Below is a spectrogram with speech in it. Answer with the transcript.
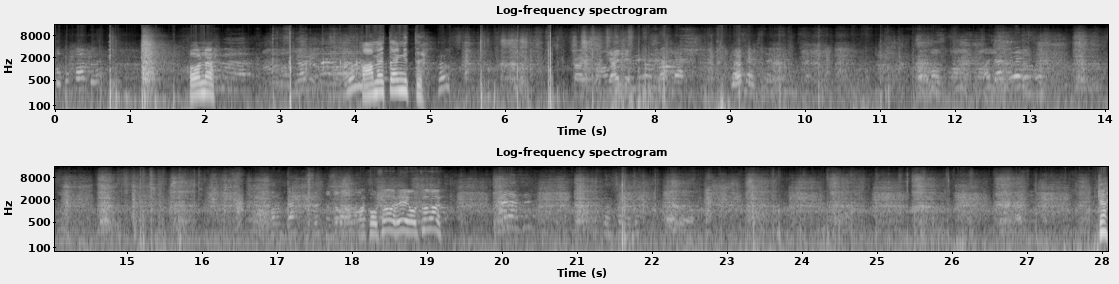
Topuk var mı? Korner. Ahmet'ten gitti. Geldi. Bak orta var hey orta var. Gel.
